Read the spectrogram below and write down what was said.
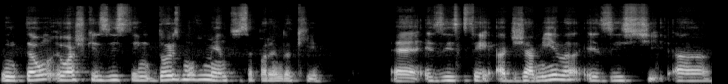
Então, eu acho que existem dois movimentos separando aqui. É, existe a Djamila, existe a,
